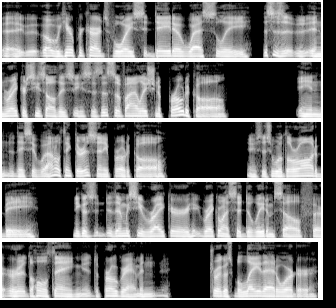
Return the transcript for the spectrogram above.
Uh, oh, we hear Picard's voice, Data, Wesley. This is, and Riker sees all this. He says, this is a violation of protocol. And they say, well, I don't think there is any protocol. And he says, well, there ought to be. And he goes, then we see Riker. Riker wants to delete himself or, uh, or the whole thing, the program. And Troi goes, belay that order.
